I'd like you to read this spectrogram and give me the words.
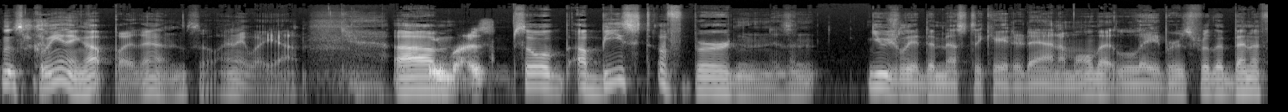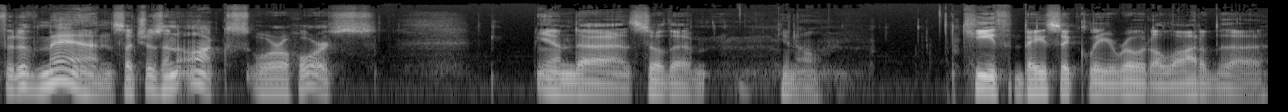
was cleaning up by then. So anyway, yeah. Um, he was. So a beast of burden is an, usually a domesticated animal that labors for the benefit of man, such as an ox or a horse. And uh, so the, you know, Keith basically wrote a lot of the.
